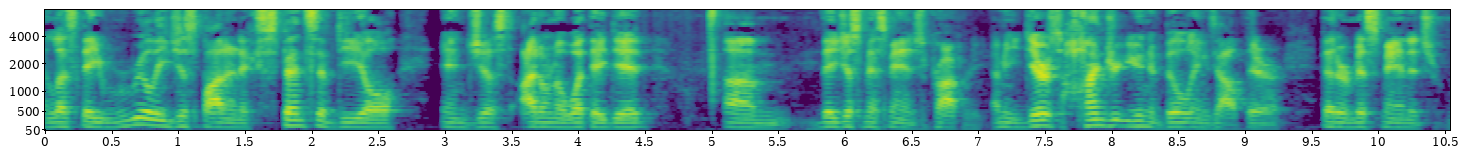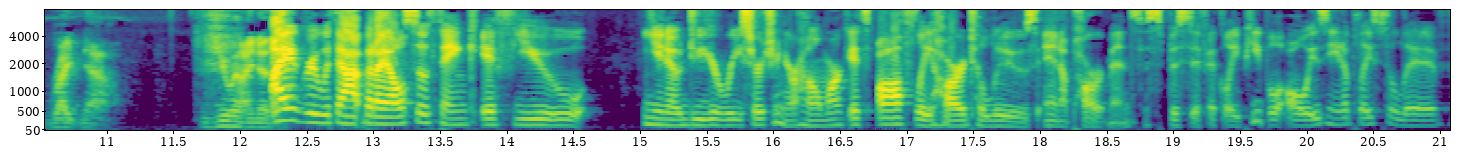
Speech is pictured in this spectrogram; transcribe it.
unless they really just bought an expensive deal and just i don't know what they did um, they just mismanaged the property. I mean there's 100 unit buildings out there that are mismanaged right now you and I know. That. I agree with that, but I also think if you you know do your research and your homework, it's awfully hard to lose in apartments specifically. People always need a place to live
